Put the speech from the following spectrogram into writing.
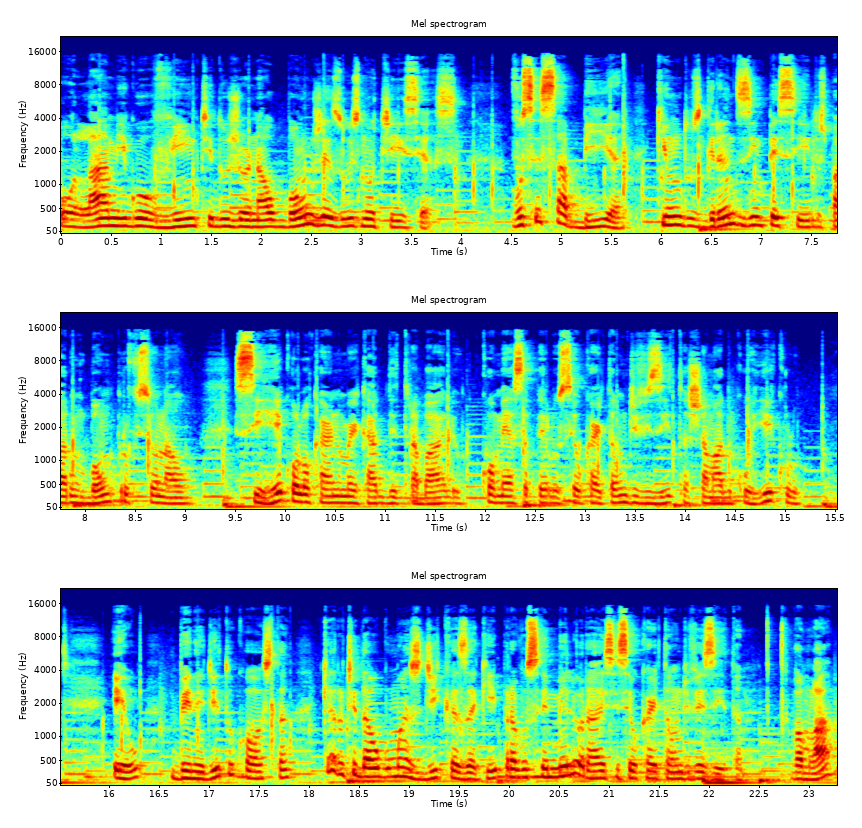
Olá, amigo ouvinte do jornal Bom Jesus Notícias. Você sabia que um dos grandes empecilhos para um bom profissional se recolocar no mercado de trabalho começa pelo seu cartão de visita chamado currículo? Eu, Benedito Costa, quero te dar algumas dicas aqui para você melhorar esse seu cartão de visita. Vamos lá?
